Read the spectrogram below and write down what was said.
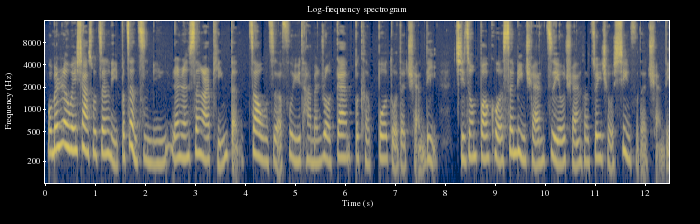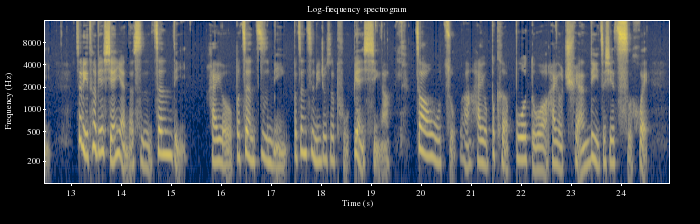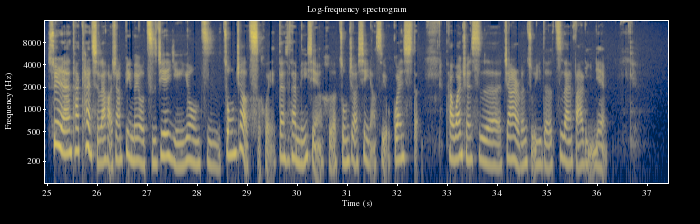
我们认为下述真理不证自明：人人生而平等，造物者赋予他们若干不可剥夺的权利，其中包括生命权、自由权和追求幸福的权利。这里特别显眼的是真理，还有不证自明。不证自明就是普遍性啊，造物主啊，还有不可剥夺，还有权利这些词汇。虽然它看起来好像并没有直接引用自宗教词汇，但是它明显和宗教信仰是有关系的。它完全是加尔文主义的自然法理念。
